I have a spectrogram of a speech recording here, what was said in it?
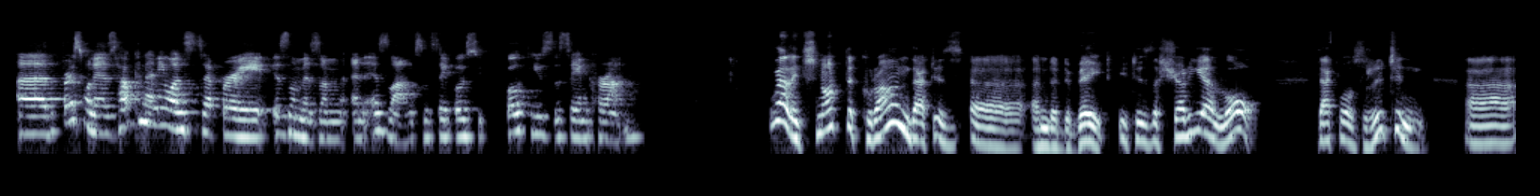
Uh, the first one is, how can anyone separate Islamism and Islam since they both, both use the same Quran? Well, it's not the Quran that is uh, under debate. It is the Sharia law that was written uh,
